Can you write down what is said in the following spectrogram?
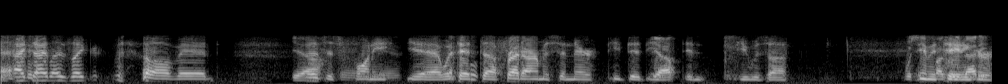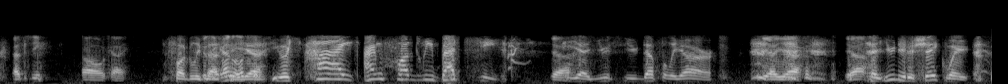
I died. I was like, oh man. Yeah. That's just Oh, funny. man. Yeah, with that uh, Fred Armisen in there, he did. He, Yeah. and he was uh Was she imitating Ugly her. Betsy? Oh, okay. Fugly Betsy. Yeah, like- he was. Hi, I'm Fugly Betsy. Yeah. yeah, you you definitely are. Yeah, yeah, yeah. you need a shake weight.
